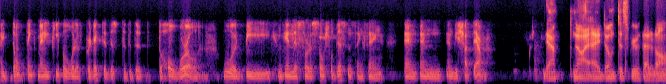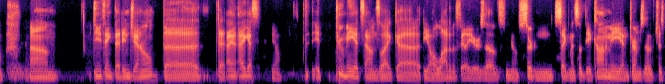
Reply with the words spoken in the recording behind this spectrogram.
I don't think many people would have predicted this. The, the, the whole world would be in this sort of social distancing thing and and and be shut down. Yeah, no, I, I don't disagree with that at all. Um, do you think that in general, the that I, I guess you know it to me, it sounds like uh, you know a lot of the failures of you know certain segments of the economy in terms of just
